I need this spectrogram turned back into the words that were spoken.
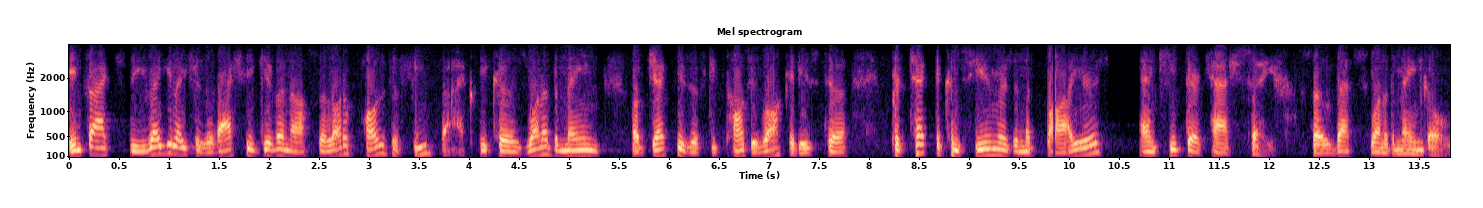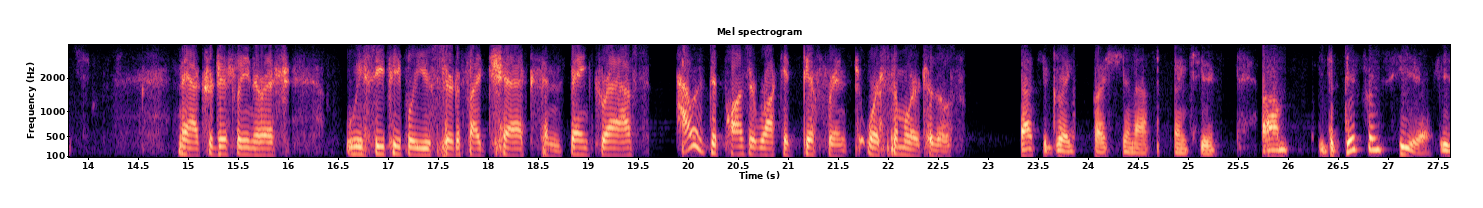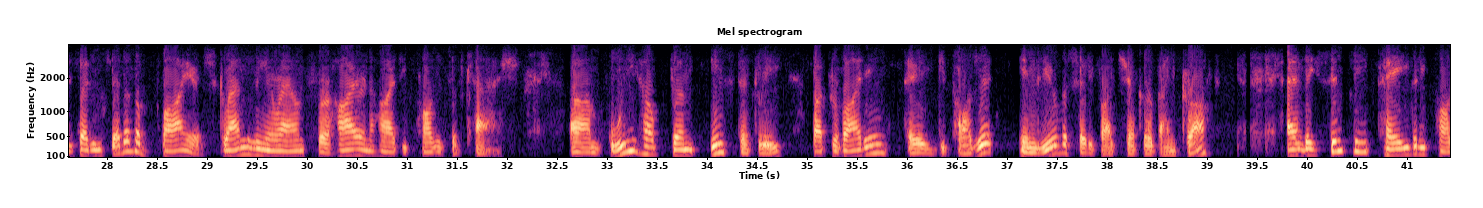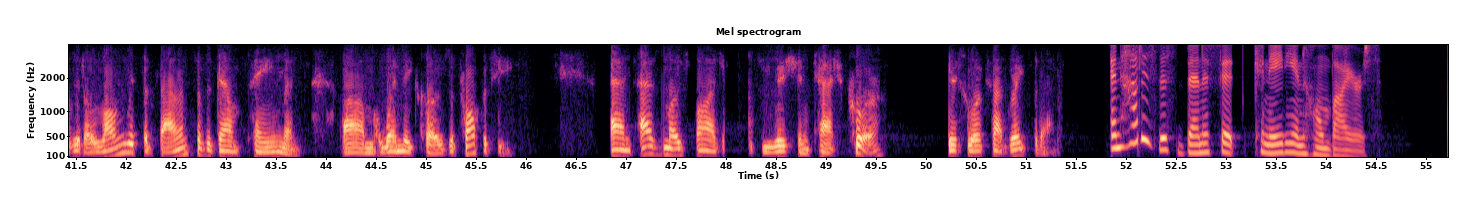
In fact, the regulators have actually given us a lot of positive feedback because one of the main objectives of Deposit Rocket is to protect the consumers and the buyers and keep their cash safe. So that's one of the main goals. Now, traditionally, Naresh, we see people use certified checks and bank drafts. How is Deposit Rocket different or similar to those? That's a great question, Arthur. Thank you. Um, the difference here is that instead of the buyer scrambling around for higher and higher deposits of cash, um, we help them instantly by providing a deposit in lieu of a certified check or a bank draft, and they simply pay the deposit along with the balance of the down payment um, when they close the property. And as most buyers are rich and cash poor, this works out great for them. And how does this benefit Canadian home buyers?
